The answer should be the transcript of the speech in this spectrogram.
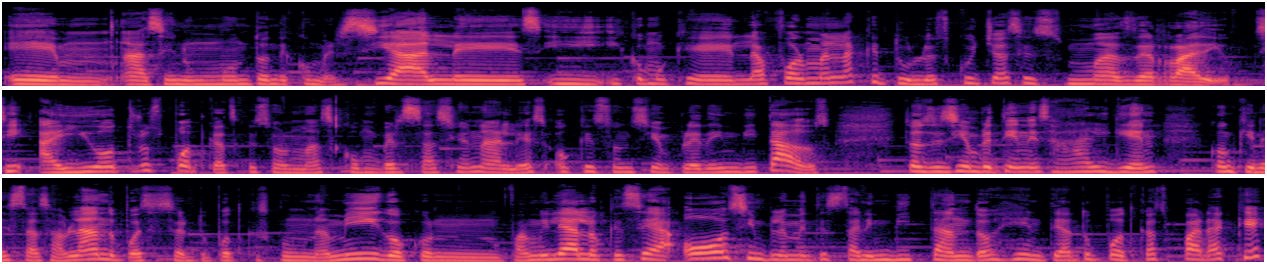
em, hacen un montón de comerciales y, y como que la forma en la que tú lo escuchas es más de radio, ¿sí? Hay otros podcasts que son más conversacionales o que son siempre de invitados, entonces siempre tienes a alguien con quien estás hablando, puedes hacer tu podcast con un amigo, con un familiar, lo que sea, o simplemente estar invitando gente a tu podcast para que,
